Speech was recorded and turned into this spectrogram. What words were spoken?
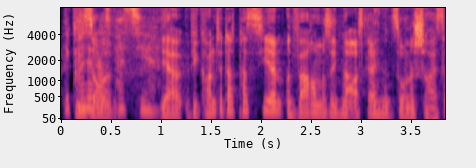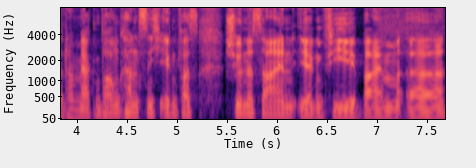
Wie konnte so, das passieren? Ja, wie konnte das passieren und warum muss ich mir ausgerechnet so eine Scheiße da merken? Warum kann es nicht irgendwas Schönes sein, irgendwie beim, äh,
